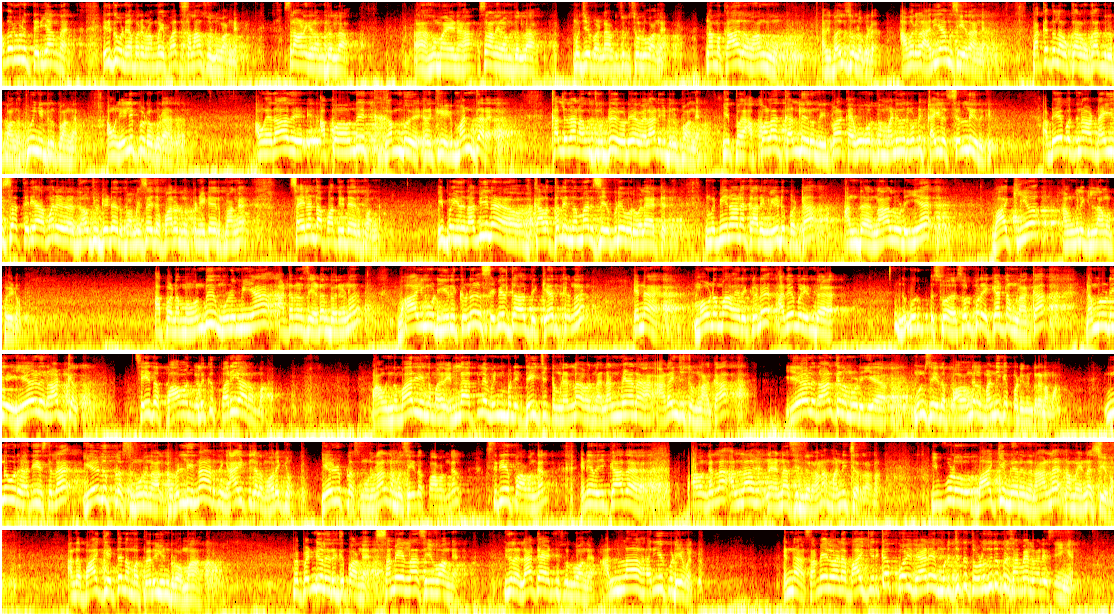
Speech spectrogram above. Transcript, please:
அவர்களும் தெரியாமல் இருக்கக்கூடிய நபர் நம்மை பார்த்து சலாம் சொல்லுவாங்க. அஸ்ஸலாமு அலைக்கும் ஹுமாயினா அஸ்லாம் ரஹமத்துல்லா முஜிப் அண்ணா அப்படின்னு சொல்லி சொல்லுவாங்க. நம்ம காதில் வாங்குவோம். அதுக்கு பதில் சொல்லக்கூடாது. அவர்கள் அறியாமல் செய்கிறாங்க பக்கத்தில் உட்கார உட்கார்ந்துருப்பாங்க தூங்கிட்டு இருப்பாங்க. அவங்களை எழுப்பிவிடக்கூடாது. அவங்க ஏதாவது அப்போ வந்து கம்பு எனக்கு மண் தர. கல்லுலாம் நவுத்தி விட்டு அப்படியே விளையாடிக்கிட்டு இருப்பாங்க. இப்போ அப்போல்லாம் கல் இருந்து இப்போலாம் ஒவ்வொருத்தர் மனிதர்கள் வந்து கையில் செல்லு இருக்கு. அப்படியே பார்த்தீங்கன்னா நைஸாக தெரியாத மாதிரி நவுத்தி விட்டுட்டே இருப்பாங்க. மெசேஜை ஃபார்வர்ட் பண்ணிகிட்டே இருப்பாங்க. சைலண்டாக பார்த்துக்கிட்டே இருப்பாங்க. இப்போ இது நவீன காலத்தில் இந்த மாதிரி செய்யக்கூடிய ஒரு விளையாட்டு. நம்ம வீணான காரியங்கள் ஈடுபட்டால் அந்த நாளுடைய பாக்கியம் அவங்களுக்கு இல்லாமல் போயிடும். அப்போ நம்ம வந்து முழுமையாக அட்டண்டன்ஸ் இடம் பெறணும். வாய்மூடி இருக்கணும் செவில் தாழ்த்து கேட்கணும். என்ன? மௌனமாக இருக்கணும். அதே மாதிரி இந்த இந்த ஒரு சொ- சொல்புரை கேட்டோம்னாக்கா நம்மளுடைய ஏழு நாட்கள் செய்த பாவங்களுக்கு பரிகாரமா. இந்த மாதிரி நம்ம எல்லாத்திலையும் வின் பண்ணி ஜெயிச்சிட்டோம். எல்லாம் நன்மையான அடைஞ்சிட்டோம்னாக்கா ஏழு நாட்கள் நம்மளுடைய முன் செய்த பாவங்கள் மன்னிக்கப்படுகின்றனமா. இன்னொரு ஹதீஸ்ல ஏழு பிளஸ் மூணு நாள். இப்போ வெள்ளினா அடுத்த ஞாயிற்றுக்கிழமை வரைக்கும். ஏழு பிளஸ் மூணு நாள் நம்ம செய்த பாவங்கள் சிறிய பாவங்கள் இணை வைக்காத பாவங்கள்லாம் அல்லாஹ் என்ன- என்ன செஞ்சிடறானா மன்னிச்சிடுறானா. இவ்வளவு பாக்கியம் நிறைந்தனால நம்ம என்ன செய்யறோம்? அந்த பாக்கியத்தை நம்ம பெறுகின்றோமா? இப்போ பெண்கள் இருக்குப்பாங்க. சமையல்லாம் செய்வாங்க. இதில் லேட்டாக ஆகிடுச்சு சொல்லுவாங்க. அல்லாஹ் அறியக்கூடியவன். என்ன? சமையல் வேலை பாக்கி இருக்கா? போய் வேலையை முடிச்சுட்டு தொழுதுட்டு போய் சமையல் வேலையை செய்யுங்க.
